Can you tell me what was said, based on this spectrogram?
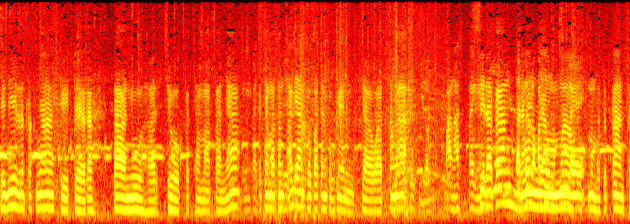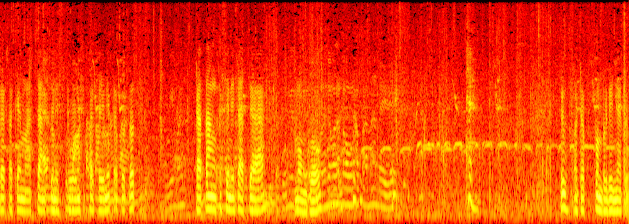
Ini letaknya di daerah Tanuharjo kecamatannya Kecamatan Alian Kabupaten Kebumen Jawa Tengah. Silakan jangan yang mau membutuhkan berbagai macam jenis burung seperti ini perkutut datang ke sini saja. Monggo. Tuh ada pembelinya tuh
